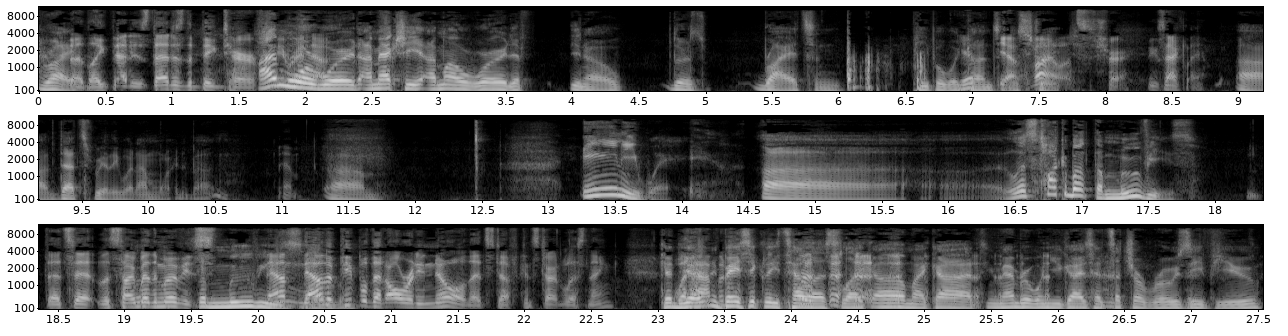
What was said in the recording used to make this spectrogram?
Right. But like that is that is the big terror. For I'm right more now. worried. I'm actually I'm more worried if you know there's riots and people with Yep. guns in the street. violence. Sure, exactly. Uh, that's really what I'm worried about. Yep. Um, anyway, uh, let's talk about the movies. That's it. Let's talk about the movies. The movies, Now, now the people that already know all that stuff can start listening. Can What you basically tell us, like, oh my God, remember when you guys had such a rosy view?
